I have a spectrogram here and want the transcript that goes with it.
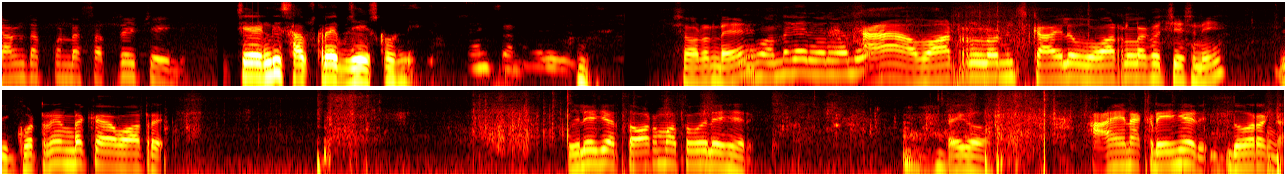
ఛానల్ తప్పకుండా సబ్స్క్రైబ్ చేయండి. చేయండి సబ్స్క్రైబ్ చేసుకోండి. చూడండి. వాటర్లో నుంచి కాయలు వాటర్లోకి వచ్చేసినాయి. ఈ గుట్ట నిండా కా- వాటరే. వదిలేసారు తోట మొత్తం వదిలేసారు అయ్యో ఆయన అక్కడ వేసాడు దూరంగా.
